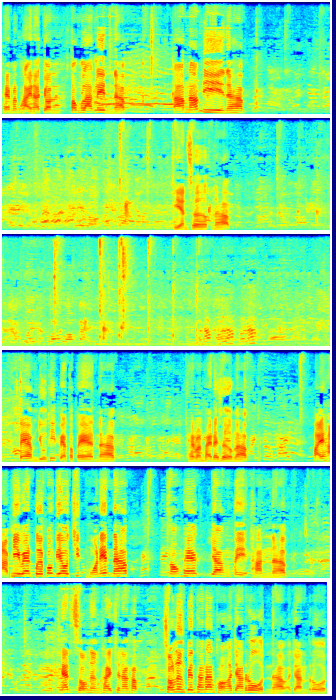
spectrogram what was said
แทนมันไผ่นะจอนต้องลากเล่นนะครับ ตามน้ำดีนะครับเปลี่ยนเซิร์ฟนะครับ มารับมารับมารับแต้มอยู่ที่8ต่อ8นะครับ แทนมันไผ่ได้เสิร์ฟนะครับใส่เกินไปไปหาพี่แว่นเปิดป้องเดียวชิดหัวเน็ตนะครับแพ็คเตะน้องแพ็กยังเตะทันนะครับแอดสองหนึ่งใครชนะครับสองหนึ่งเป็นทางด้านของอาจารย์โรดนะครับ อาจารย์โรด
